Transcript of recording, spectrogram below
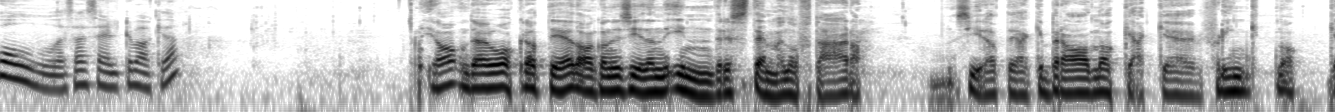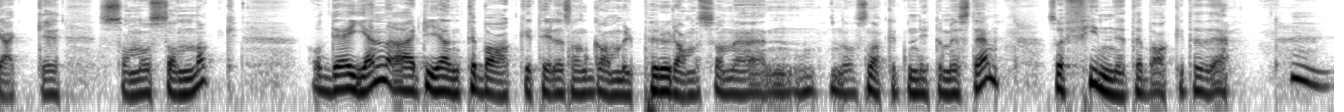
holde seg selv tilbake, da? Ja, det er jo akkurat det da kan du si den indre stemmen ofte er. da. Den sier at jeg er ikke bra nok, jeg er ikke flink nok, jeg er ikke sånn og sånn nok. Og det igjen er igjen tilbake til et sånt gammelt program som jeg nå snakket litt om i sted. Så finne tilbake til det. Mm.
